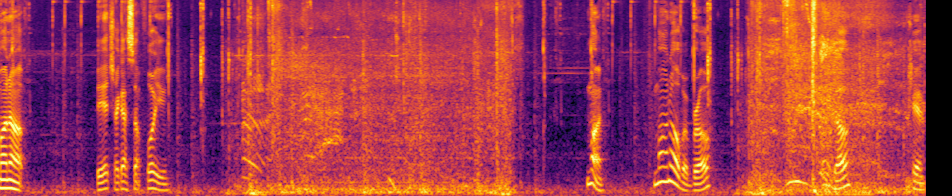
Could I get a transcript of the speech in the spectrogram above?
Come on up. Bitch, I got something for you. Come on. Come on over, bro. There you go. Here.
